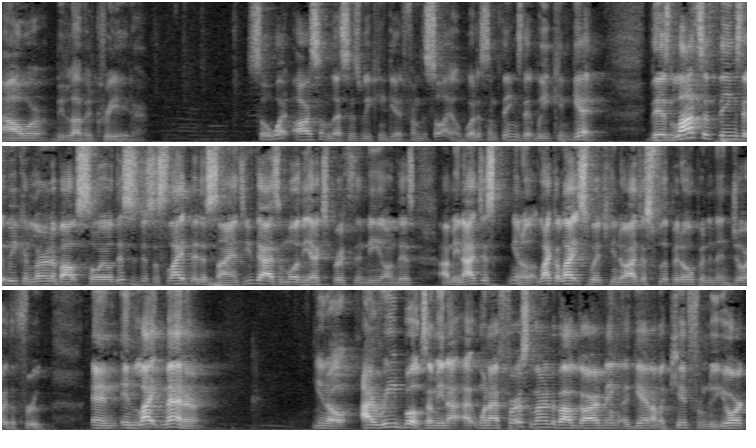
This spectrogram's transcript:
our beloved Creator. So, what are some lessons we can get from the soil? What are some things that we can get? There's lots of things that we can learn about soil. This is just a slight bit of science. You guys are more the experts than me on this. I mean, I just, you know, like a light switch, you know, I just flip it open and enjoy the fruit. And in like manner, you know, I read books. I mean, I, when I first learned about gardening, again, I'm a kid from New York,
